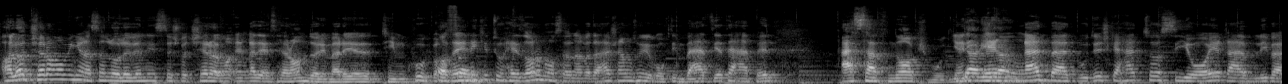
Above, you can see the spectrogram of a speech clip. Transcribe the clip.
حالا چرا ما میگیم اصلا لولوه نیستش و چرا ما اینقدر احترام داریم برای تیم کوک؟ خاطر اینه که تو 1998 همونطور که گفتیم وضعیت اپل اسفناک بود. یعنی انقدر بد بودش که حتی CEO های قبلی و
